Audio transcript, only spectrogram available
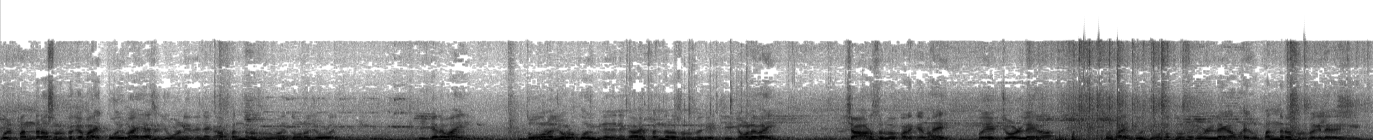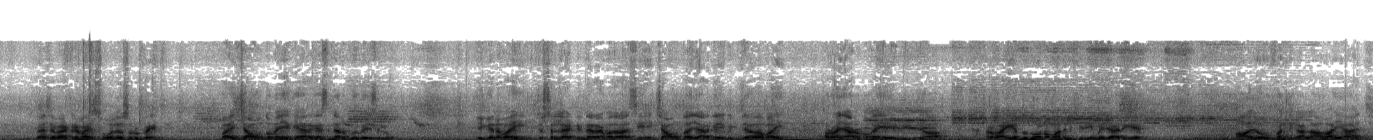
कुल पंद्रह सौ रुपये के भाई। कोई भाई ऐसे जोड़ नहीं देने का। पंद्रह सौ रुपये में दोनों जोड़ ठीक है ना भाई? दोनों जोड़, कोई भी नहीं देने का भाई पंद्रह सौ रुपये के। ठीक है बोले भाई? चार सौ रुपये पर के भाई। कोई एक जोड़ लेगा तो भाई दो दोनों दोनों जोड़ लेगा भाई, वो पंद्रह सौ रुपये के लगेंगे। वैसे बैठ रहे भाई सोलह सौ रुपये भाई चाहूँ तो मैं ये कह रहा इस को बेच लूँ। ठीक है ना भाई? जो सलाटी नर मदरासी चाहूँ तो हज़ार का ही बिक जाएगा भाई, और हज़ार रुपये का यही बिक जाएगा। और भाई, ये तो दोनों मादिन फ्री में जा रही है। आज ऑफ़र निकाला भाई आज।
